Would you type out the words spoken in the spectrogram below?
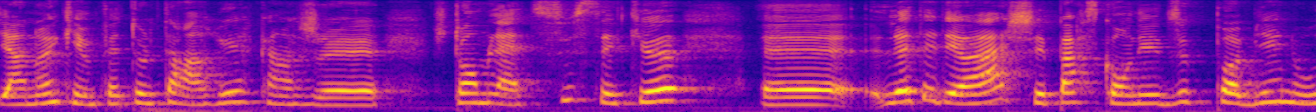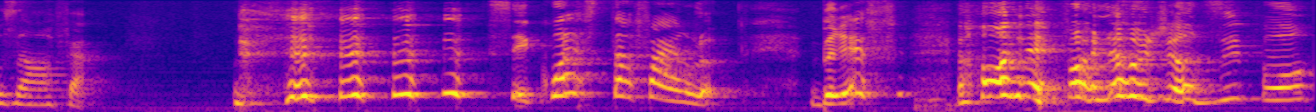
il y en a un qui me fait tout le temps rire quand je, tombe là-dessus, c'est que le TDAH, c'est parce qu'on n'éduque pas bien nos enfants. c'est quoi cette affaire-là? Bref, on n'est pas là aujourd'hui pour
